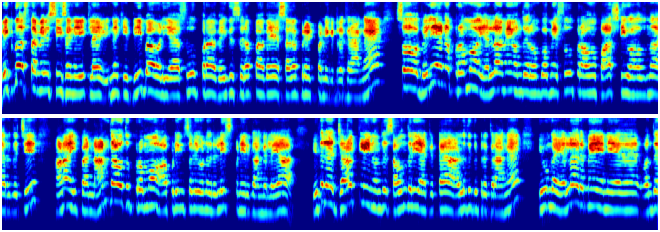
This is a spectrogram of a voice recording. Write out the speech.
பிக் பாஸ் தமிழ் சீசன் எயிட்ல இன்னைக்கு தீபாவளியை சூப்பரா வெகு சிறப்பாகவே செலிப்ரேட் பண்ணிக்கிட்டு இருக்கிறாங்க. ஸோ வெளியான ப்ரோமோ எல்லாமே வந்து ரொம்பவுமே சூப்பராகவும் பாசிட்டிவாகவும் தான் இருந்துச்சு. ஆனா இப்ப நான்காவது ப்ரோமோ அப்படின்னு சொல்லி ஒன்று ரிலீஸ் பண்ணியிருக்காங்க இல்லையா? இதுல ஜாக்லின் வந்து சௌந்தர்யா கிட்ட அழுதுகிட்டு இருக்கிறாங்க. இவங்க எல்லாருமே என்னைய வந்து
